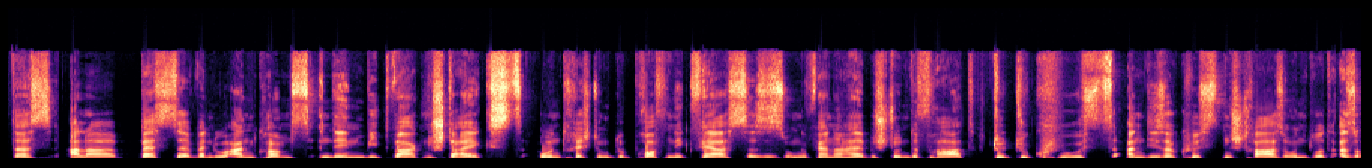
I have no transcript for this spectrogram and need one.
Das allerbeste, wenn du ankommst, in den Mietwagen steigst und Richtung Dubrovnik fährst, das ist ungefähr eine halbe Stunde Fahrt, du, du cruist an dieser Küstenstraße und dort, also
